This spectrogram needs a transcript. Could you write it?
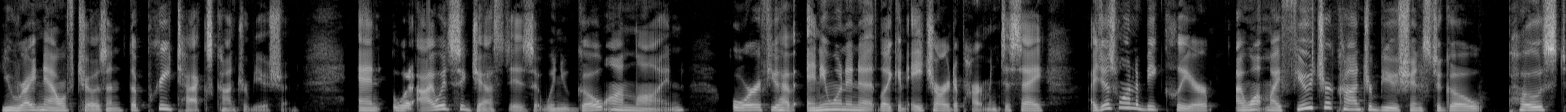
You right now have chosen the pre tax contribution. And what I would suggest is that when you go online, or if you have anyone in a like an HR department to say, I just want to be clear, I want my future contributions to go post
